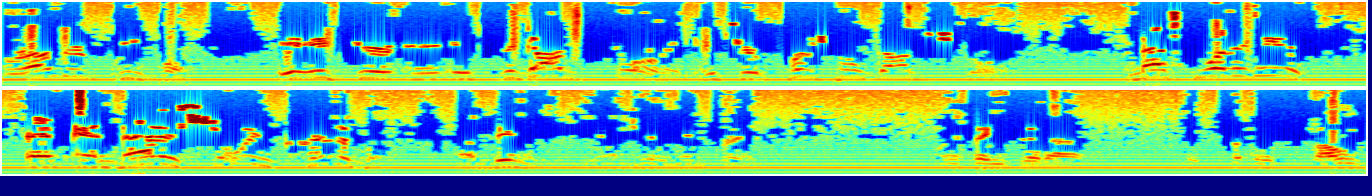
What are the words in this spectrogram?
for other people. It, it's your, it's the God story. It's your personal God story, and that's what it is. And, and that is so incredible. I've been of the things that uh, uh, it's always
